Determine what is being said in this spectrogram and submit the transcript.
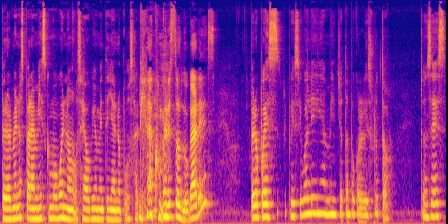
pero al menos para mí es como, bueno, o sea, obviamente ya no puedo salir a comer estos lugares, pero pues, pues igual y a mí yo tampoco lo disfruto. Entonces,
